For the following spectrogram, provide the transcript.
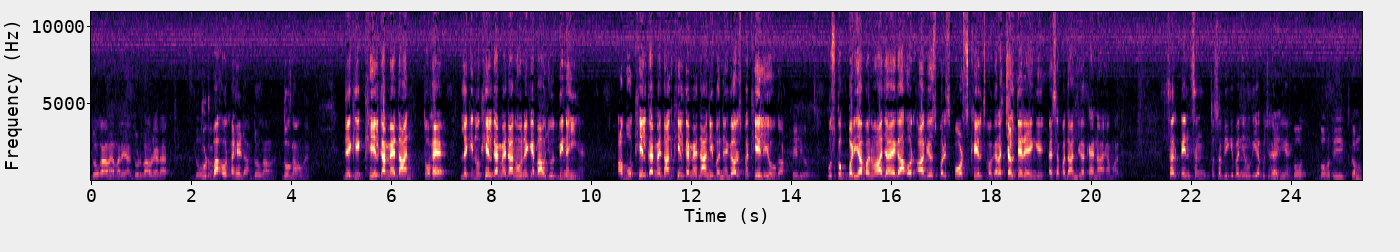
दो गाँव है हमारे यहाँ दुड़बा और हेड़ा। दो दुड़बा और अहेडा। दो गाँव है। दो गाँव है। देखिए खेल का मैदान तो है लेकिन वो खेल का मैदान होने के बावजूद भी नहीं है। अब वो खेल का मैदान खेल का मैदान ही बनेगा और उस पर खेल ही होगा। खेल ही होगा। उसको बढ़िया बनवाया जाएगा और आगे उस पर स्पोर्ट्स खेल वगैरह चलते रहेंगे ऐसा प्रधान जी का कहना है हमारे। सर पेंशन तो सभी की बनी होगी या कुछ रह गई है? बहुत बहुत ही कम।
